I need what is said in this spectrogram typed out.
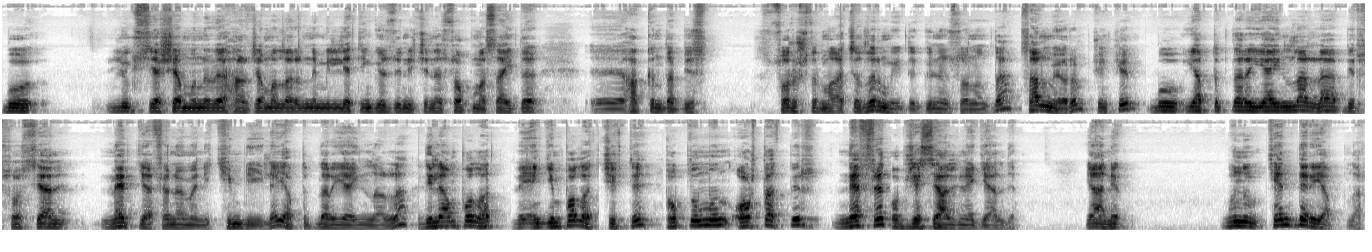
bu lüks yaşamını ve harcamalarını milletin gözünün içine sokmasaydı e, hakkında bir soruşturma açılır mıydı günün sonunda? Sanmıyorum. Çünkü bu yaptıkları yayınlarla bir sosyal medya fenomeni kimliğiyle yaptıkları yayınlarla Dilan Polat ve Engin Polat çifti toplumun ortak bir nefret objesi haline geldi. Yani bunu kendileri yaptılar.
